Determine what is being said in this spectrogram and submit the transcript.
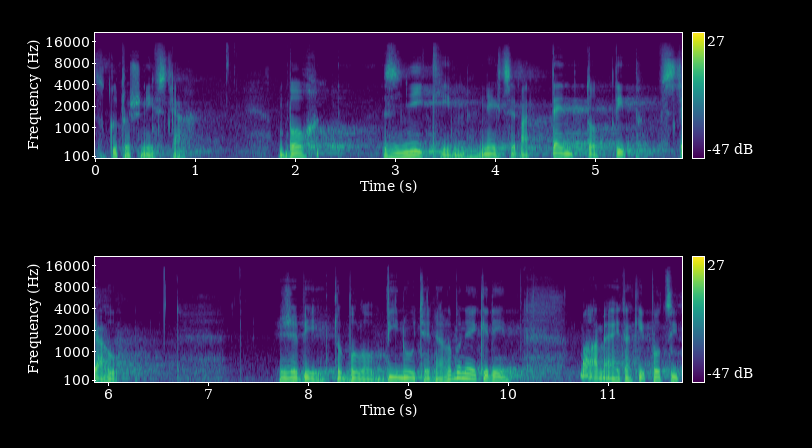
skutočný vzťah. Boh s nikým nechce mať tento typ vzťahu. Že by to bolo vynútené. Lebo niekedy máme aj taký pocit,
